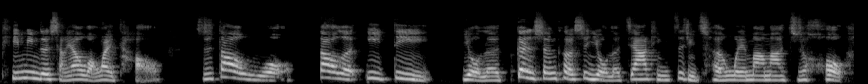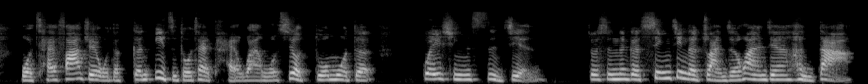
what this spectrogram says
拼命的想要往外逃，直到我到了异地，有了更深刻是有了家庭，自己成为妈妈之后，我才发觉我的根一直都在台湾，我是有多么的归心似箭，就是那个心境的转折忽然间很大，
